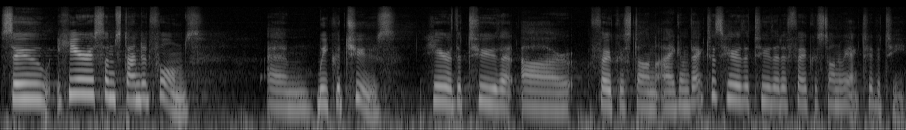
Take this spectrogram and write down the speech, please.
So here are some standard forms um, we could choose. Here are the two that are focused on eigenvectors. Here are the two that are focused on reactivity.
